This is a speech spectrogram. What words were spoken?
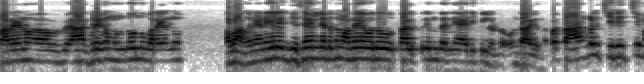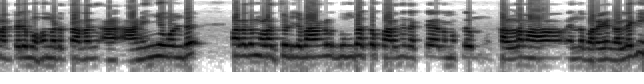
പറയണു ആഗ്രഹമുണ്ടോ എന്ന് പറയുന്നു. അപ്പൊ അങ്ങനെയാണെങ്കിൽ ജിസൈലിന്റെ അടുത്തും അതേ ഒരു താല്പര്യം തന്നെ ആയിരിക്കില്ലല്ലോ ഉണ്ടാകുന്നത്. അപ്പൊ താങ്കൾ ചിരിച്ച് മറ്റൊരു മുഖം എടുത്ത് അണിഞ്ഞുകൊണ്ട് പലതും വളച്ചൊടിച്ചു താങ്കൾ മുമ്പൊക്കെ പറഞ്ഞതൊക്കെ നമുക്ക് കള്ളമാ എന്ന് പറയേണ്ട അല്ലെങ്കിൽ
